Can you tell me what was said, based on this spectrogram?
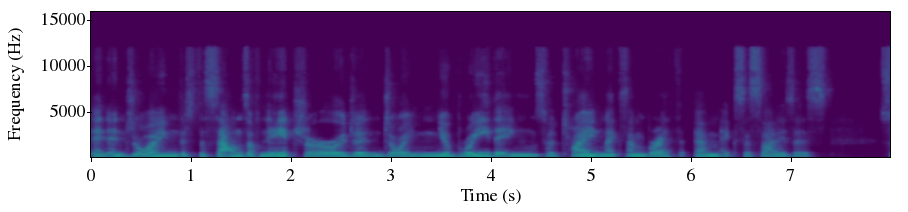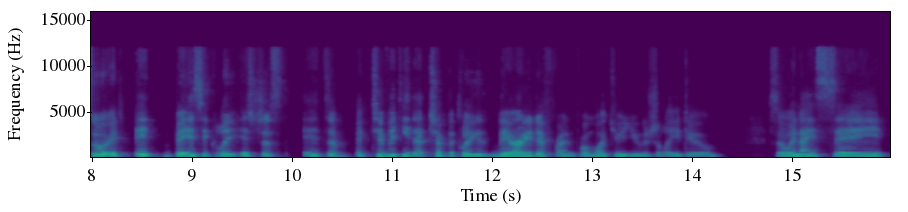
and enjoying just the sounds of nature or enjoying your breathing. So trying like some breath um, exercises. So it it basically is just it's an activity that typically is very different from what you usually do. So when I say,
